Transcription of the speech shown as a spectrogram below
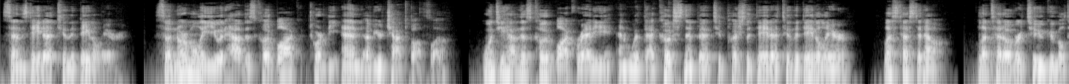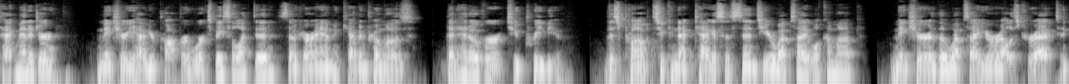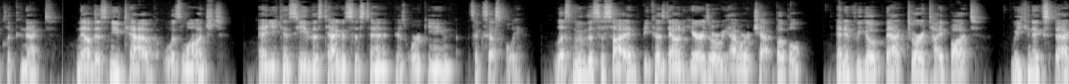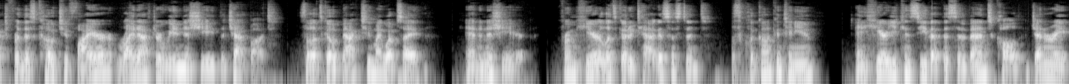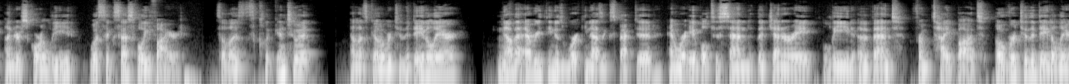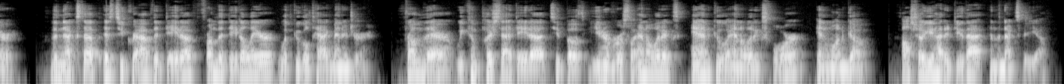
sends data to the data layer. So normally you would have this code block toward the end of your chatbot flow. Once you have this code block ready and with that code snippet to push the data to the data layer, let's test it out. Let's head over to Google Tag Manager. Make sure you have your proper workspace selected. So here I am in Cabin Promos. Then head over to Preview. This prompt to connect Tag Assistant to your website will come up. Make sure the website URL is correct and click Connect. Now this new tab was launched and you can see this Tag Assistant is working successfully. Let's move this aside because down here is where we have our chat bubble. And if we go back to our typebot, we can expect for this code to fire right after we initiate the chatbot. So let's go back to my website and initiate it. From here, let's go to Tag Assistant. Let's click on Continue. And here you can see that this event called generate underscore lead was successfully fired. So let's click into it and let's go over to the data layer. Now that everything is working as expected and we're able to send the generate lead event from Typebot over to the data layer, the next step is to grab the data from the data layer with Google Tag Manager. From there, we can push that data to both Universal Analytics and Google Analytics 4 in one go. I'll show you how to do that in the next video.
